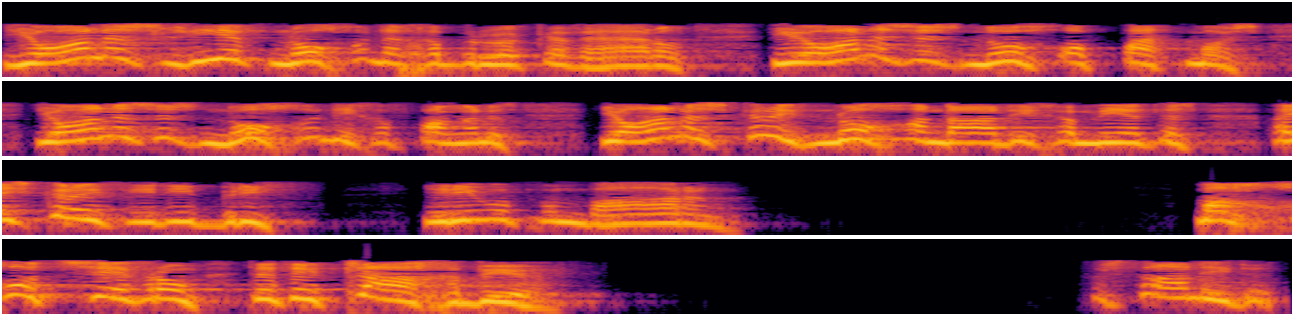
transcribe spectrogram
Johannes leef nog in 'n gebroke wêreld. Johannes is nog op Patmos. Johannes is nog in die gevangenis. Johannes skryf nog aan daardie gemeentes. Hy skryf hierdie brief, hierdie openbaring. Maar God sê vir hom, dit het klaar gebeur. Verstaan jy dit?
